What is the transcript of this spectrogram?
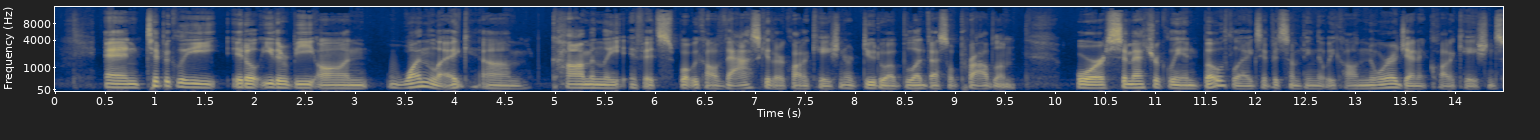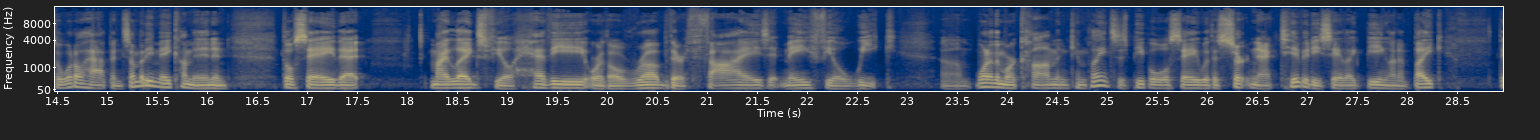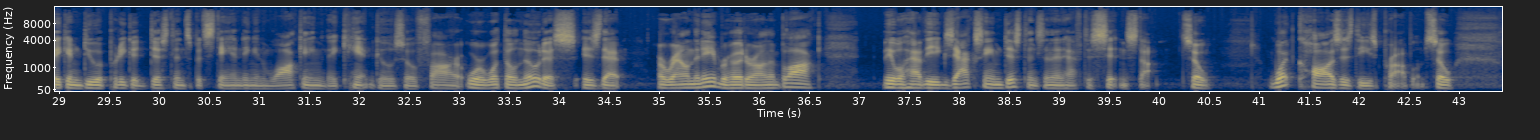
And typically, it'll either be on one leg, um, commonly if it's what we call vascular claudication or due to a blood vessel problem, or symmetrically in both legs if it's something that we call neurogenic claudication. So, what'll happen? Somebody may come in and they'll say that my legs feel heavy, or they'll rub their thighs, it may feel weak. Um, one of the more common complaints is people will say with a certain activity, say like being on a bike, they can do a pretty good distance, but standing and walking, they can't go so far. Or what they'll notice is that around the neighborhood or on the block, they will have the exact same distance and then have to sit and stop. So, what causes these problems? So,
